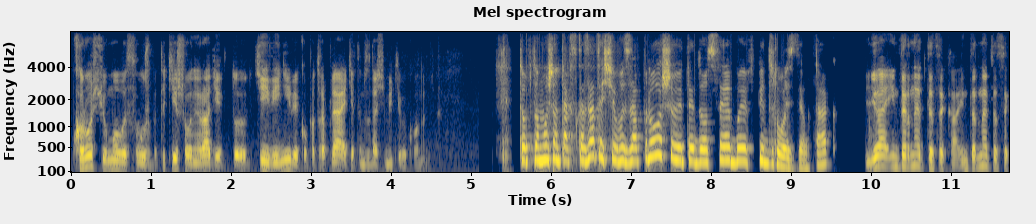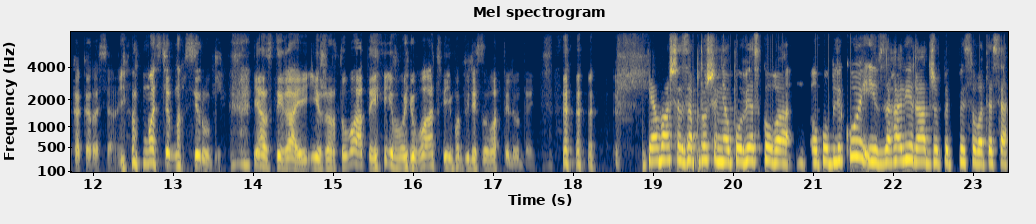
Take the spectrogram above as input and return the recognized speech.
хороші умови служби, такі, що вони раді тій війні, в яку потрапляють, і тим задачам, які виконують. Тобто можна так сказати, що ви запрошуєте до себе в підрозділ, так? Я інтернет ТЦК, інтернет ТЦК Карася. Я мастер на всі руки. Я встигаю і жартувати, і воювати, і мобілізувати людей. Я ваше запрошення обов'язково опублікую і взагалі раджу підписуватися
